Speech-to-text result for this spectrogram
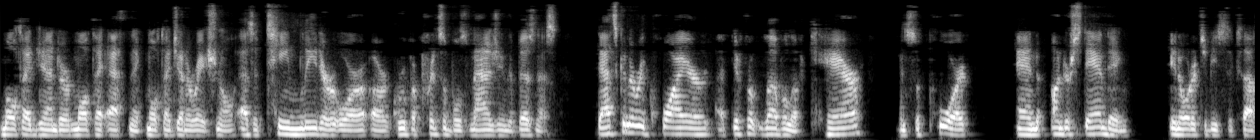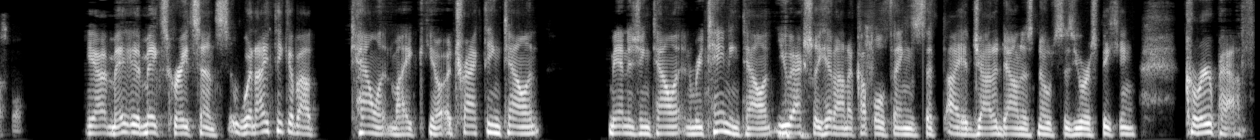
multi-gender, multi-ethnic, multi-generational as a team leader or, or a group of principals managing the business. That's going to require a different level of care and support and understanding in order to be successful. Yeah, it, makes great sense. When I think about talent, Mike, you know, attracting talent, managing talent and retaining talent, you actually hit on a couple of things that I had jotted down as notes as you were speaking. Career path.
